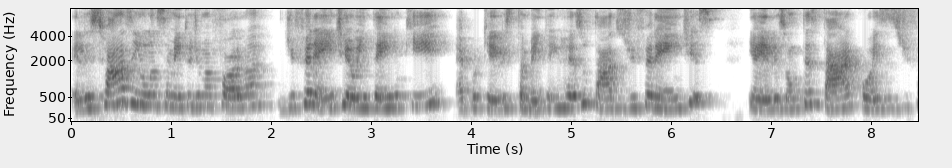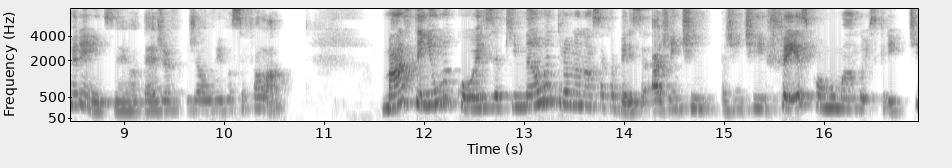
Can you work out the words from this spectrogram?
Eles fazem o lançamento de uma forma diferente. Eu entendo que é porque eles também têm resultados diferentes e aí eles vão testar coisas diferentes, né? Eu até já, já ouvi você falar. Mas tem uma coisa que não entrou na nossa cabeça. A gente, a gente fez como manda o script,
